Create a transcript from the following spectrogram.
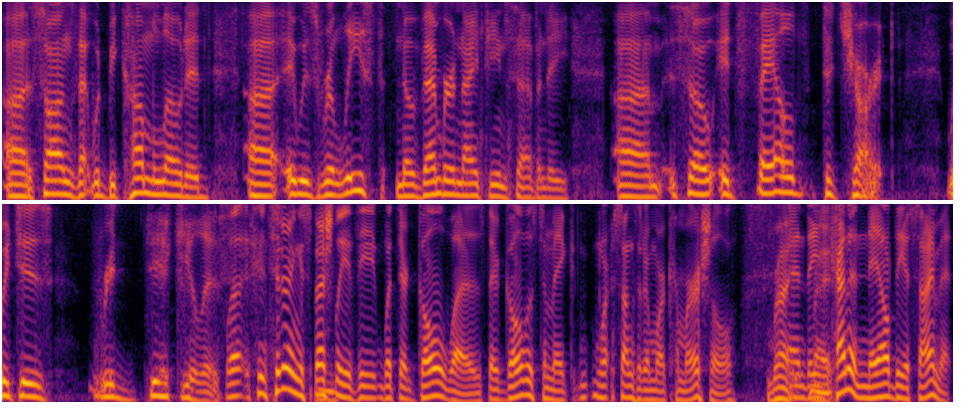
uh, songs that would become loaded. Uh, it was released November 1970. Um, so it failed to chart, which is ridiculous. Well, considering especially the what their goal was, their goal was to make more songs that are more commercial, Right. And they Right. kind of nailed the assignment.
